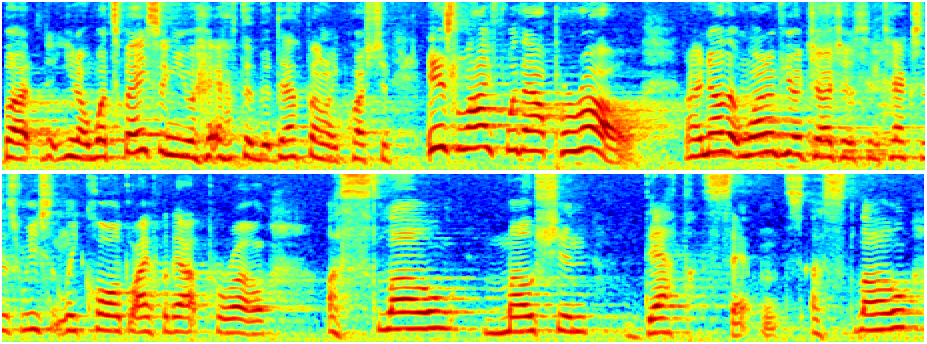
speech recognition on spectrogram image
but you know what's facing you after the death penalty question is life without parole. And I know that one of your judges in Texas recently called life without parole a slow motion death sentence, a slow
